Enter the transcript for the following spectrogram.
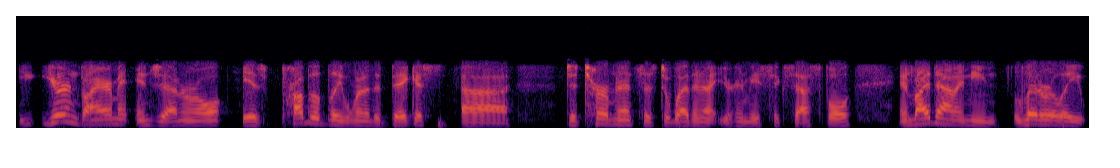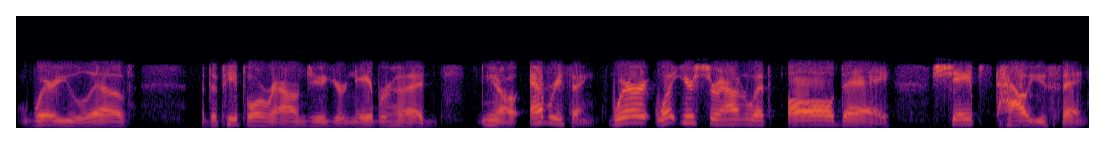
Your environment in general is probably one of the biggest. Uh, determinants as to whether or not you're going to be successful. And by that I mean literally where you live, the people around you, your neighborhood, you know, everything. Where what you're surrounded with all day shapes how you think.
